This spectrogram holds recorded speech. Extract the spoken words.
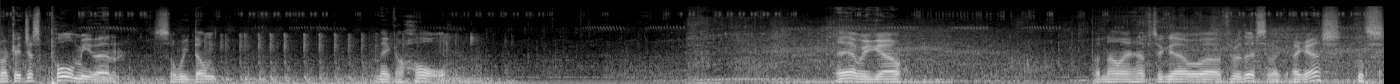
Okay, just pull me then, so we don't make a hole. There we go. But now I have to go uh, through this, I guess.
